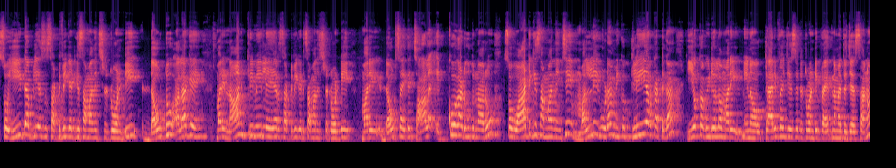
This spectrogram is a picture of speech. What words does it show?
సో ఈడబ్ల్యూఎస్ సర్టిఫికేట్కి సంబంధించినటువంటి డౌటు అలాగే మరి నాన్ క్రిమి లేయర్ సర్టిఫికేట్ సంబంధించినటువంటి మరి డౌట్స్ అయితే చాలా ఎక్కువగా అడుగుతున్నారు. సో వాటికి సంబంధించి మళ్ళీ కూడా మీకు క్లియర్ కట్గా ఈ యొక్క వీడియోలో మరి నేను క్లారిఫై చేసేటటువంటి ప్రయత్నం అయితే చేస్తాను.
